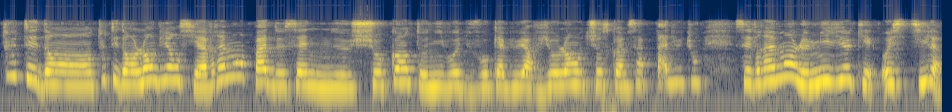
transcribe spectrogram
tout est dans tout est dans l'ambiance. Il n'y a vraiment pas de scène choquante au niveau du vocabulaire violent ou de choses comme ça, pas du tout. C'est vraiment le milieu qui est hostile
